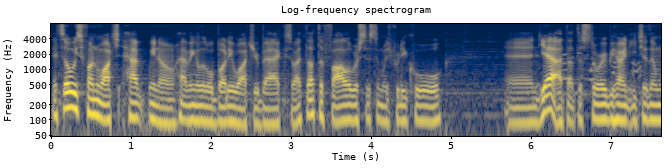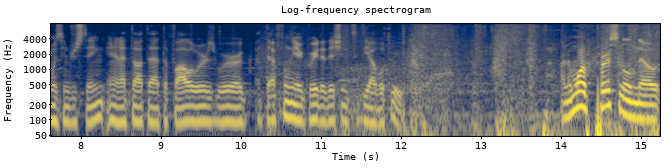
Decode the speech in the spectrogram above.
It's always fun watch have you know having a little buddy watch your back. So I thought the follower system was pretty cool. And yeah, I thought the story behind each of them was interesting, and I thought that the followers were definitely a great addition to Diablo 3. On a more personal note,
